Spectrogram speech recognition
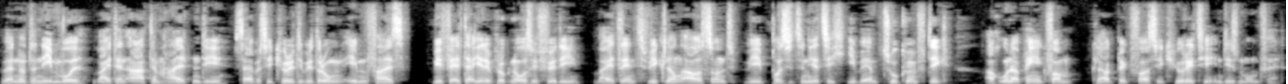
werden Unternehmen wohl weit in Atem halten, die Cybersecurity-Bedrohungen ebenfalls. Wie fällt da Ihre Prognose für die weitere Entwicklung aus und wie positioniert sich IBM zukünftig, auch unabhängig vom Cloud Pack for Security in diesem Umfeld?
